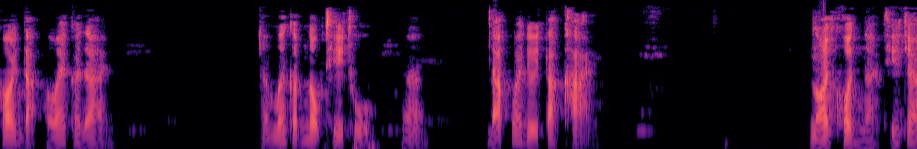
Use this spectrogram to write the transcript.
คอยดักเอาไว้ก็ได้ เหมือนกับนกที่ถูกดักไว้ด้วยตาข่าย น้อยคนนะที่จะ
